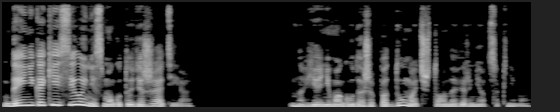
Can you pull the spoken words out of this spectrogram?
Да и никакие силы не смогут удержать ее. Но я не могу даже подумать, что она вернется к нему.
